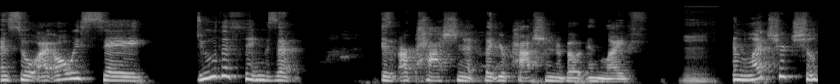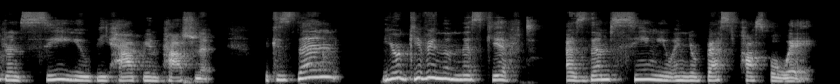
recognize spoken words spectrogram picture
and so I always say, do the things that is, are passionate, that you're passionate about in life, Mm, and let your children see you be happy and passionate, because then you're giving them this gift as them seeing you in your best possible way.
